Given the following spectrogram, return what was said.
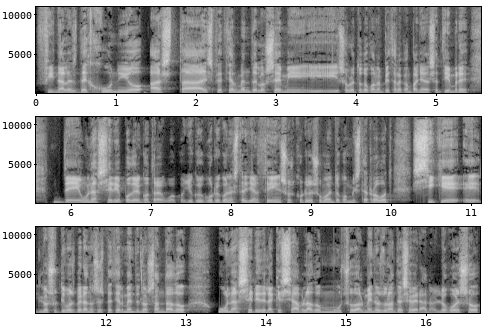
finales de junio hasta especialmente los semi y sobre todo cuando empieza la campaña de septiembre, de una serie poder encontrar el hueco. Yo creo que ocurrió con Stranger Things, ocurrió en su momento con Mr. Robot. Sí que eh, los últimos veranos especialmente nos han dado una serie de la que se ha hablado mucho, al menos durante ese verano. Y luego eso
